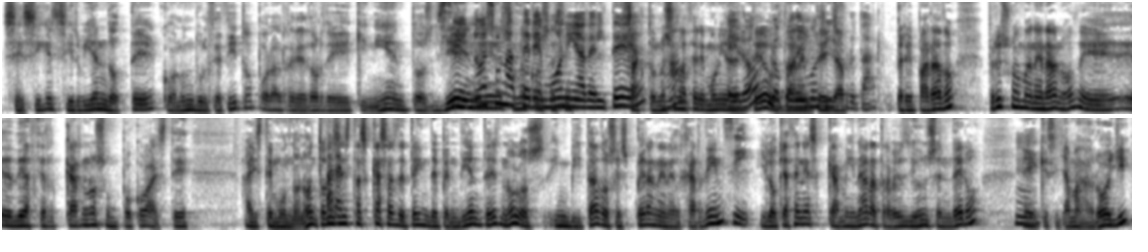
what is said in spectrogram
se sigue sirviendo té con un dulcecito por alrededor de 500 yenes. Sí, no es una, ceremonia del té. Exacto, no, es una ceremonia del té. lo podemos disfrutar. preparado, pero es una manera ¿no? de, de acercarnos un poco a este a este mundo, ¿no? Entonces estas casas de té independientes, ¿no? Los invitados esperan en el jardín y lo que hacen es caminar a través de un sendero mm. eh, que se llama Aroji,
